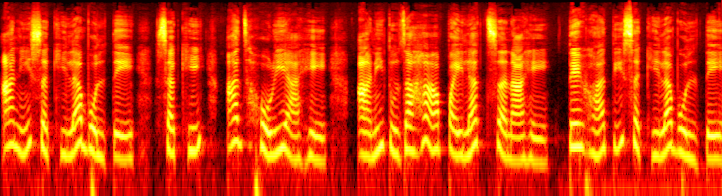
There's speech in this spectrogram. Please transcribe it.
आणि सखीला बोलते सखी आज होळी आहे आणि तुझा हा पहिलाच सण आहे. तेव्हा ती सखीला बोलते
